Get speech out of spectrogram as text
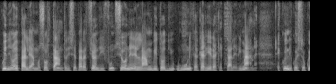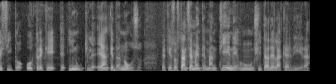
Quindi noi parliamo soltanto di separazione di funzioni nell'ambito di un'unica carriera che tale rimane. E quindi questo quesito, oltre che eh, inutile, è anche dannoso, perché sostanzialmente mantiene un'unicità della carriera,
